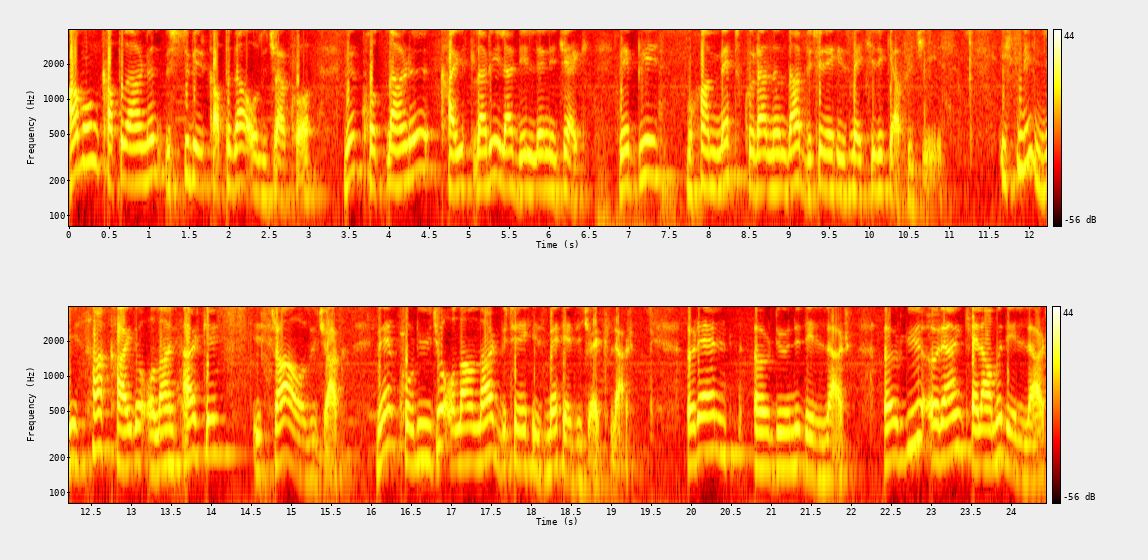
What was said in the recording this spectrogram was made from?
Amon kapılarının üstü bir kapıda olacak o ve kodlarını kayıtlarıyla dillenecek ve biz Muhammed Kur'an'ında bütüne hizmetçilik yapacağız. İsmi Nisa kaydı olan herkes İsra olacak ve koruyucu olanlar bütüne hizmet edecekler. Ören ördüğünü diller. Örgüyü ören kelamı diller.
